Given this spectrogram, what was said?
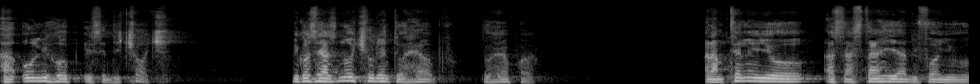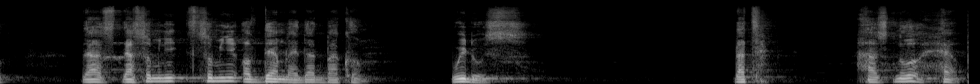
Her only hope is in the church. Because she has no children to help, to help her. And I'm telling you, as I stand here before you, there's, there are so many, so many of them like that back home. Widows that has no help,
